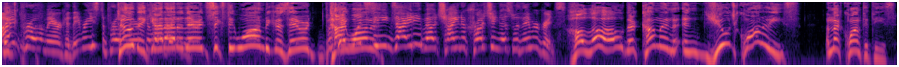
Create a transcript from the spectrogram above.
They- I'm pro-America. They raised the pro. Dude, they got out of there in 61 because they were But then what's the anxiety about China crushing us with immigrants? Hello, they're coming in huge quantities. I'm not quantities.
